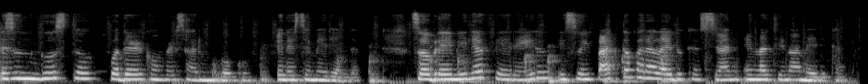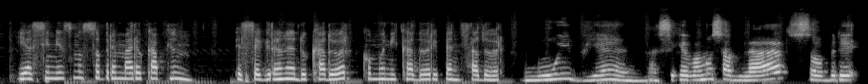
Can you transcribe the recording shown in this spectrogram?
Es un gusto poder conversar un poco en este merienda sobre Emilia Ferreiro y su impacto para la educación en Latinoamérica. Y asimismo sobre Mario Kaplun, ese gran educador, comunicador y pensador. Muy bien, así que vamos a hablar sobre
